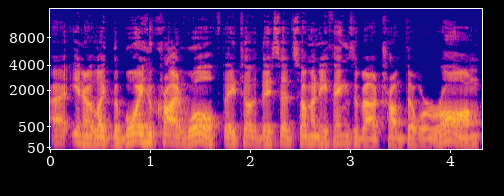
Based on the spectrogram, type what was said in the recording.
uh, you know, like the boy who cried wolf, they told, they said so many things about Trump that were wrong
